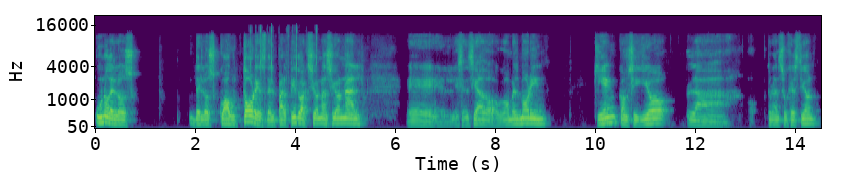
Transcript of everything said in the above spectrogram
uno de los, de los coautores del Partido Acción Nacional, eh, el licenciado Gómez Morín, quien consiguió la, durante su gestión,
